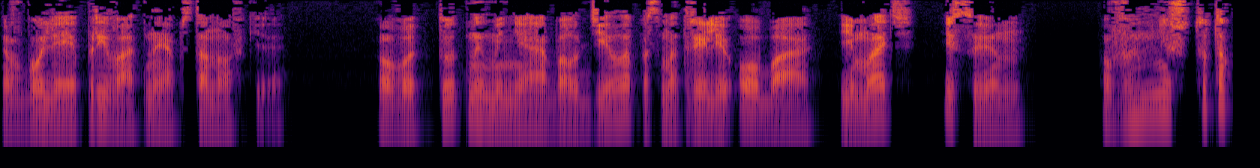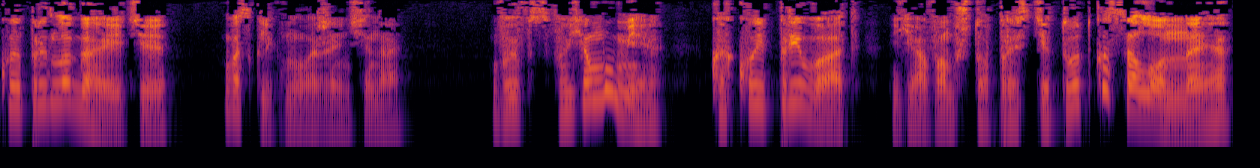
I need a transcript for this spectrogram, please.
в более приватной обстановке. Вот тут на меня обалдело посмотрели оба, и мать, и сын. «Вы мне что такое предлагаете?» — воскликнула женщина. «Вы в своем уме? Какой приват? Я вам что, проститутка салонная?»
